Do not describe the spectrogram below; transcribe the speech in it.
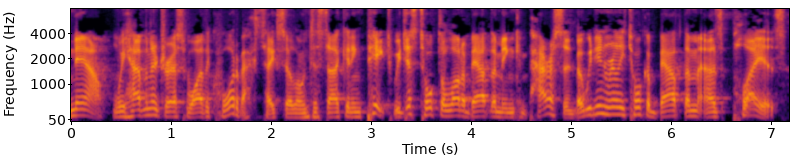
Now, we haven't addressed why the quarterbacks take so long to start getting picked. We just talked a lot about them in comparison, but we didn't really talk about them as players.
